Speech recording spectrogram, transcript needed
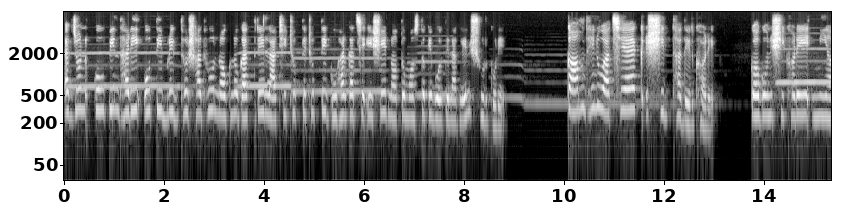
একজন কৌপিনধারী অতি বৃদ্ধ সাধু নগ্ন গাত্রে লাঠি ঠুকতে ঠুকতে গুহার কাছে এসে নতমস্তকে বলতে লাগলেন সুর করে, কামধেনু আছে এক সিদ্ধাদের ঘরে, গগন শিখরে নিয়া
